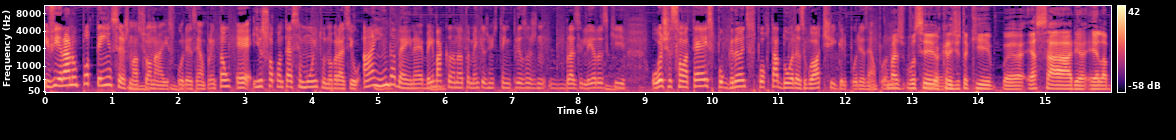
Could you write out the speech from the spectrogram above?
e viraram potências uhum. nacionais, por exemplo. Então, é, isso acontece muito no Brasil. Ainda bem, né? É bem uhum. bacana também que a gente tem empresas brasileiras que hoje são até expo grandes exportadoras, igual a Tigre, por exemplo. Né? Mas você é. acredita que é, essa área, ela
